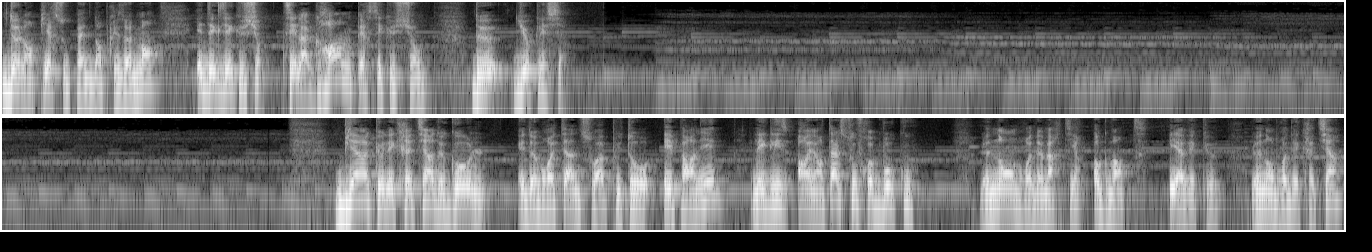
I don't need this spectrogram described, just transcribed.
de l'Empire sous peine d'emprisonnement d'exécution. C'est la grande persécution de Dioclétien. Bien que les chrétiens de Gaule et de Bretagne soient plutôt épargnés, l'Église orientale souffre beaucoup. Le nombre de martyrs augmente et avec eux, le nombre des chrétiens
